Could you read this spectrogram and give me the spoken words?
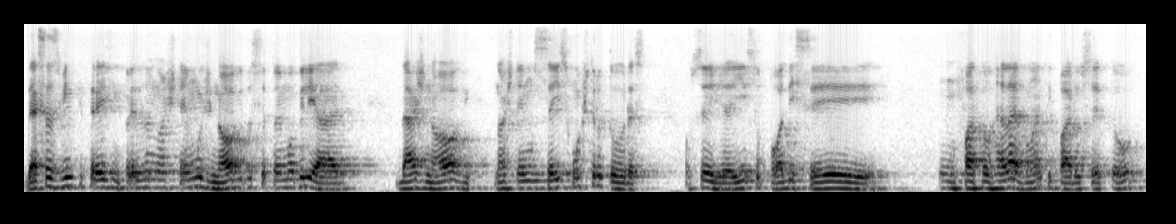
Dessas 23 empresas, nós temos nove do setor imobiliário. Das nove, nós temos seis construtoras. Ou seja, isso pode ser um fator relevante para o setor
